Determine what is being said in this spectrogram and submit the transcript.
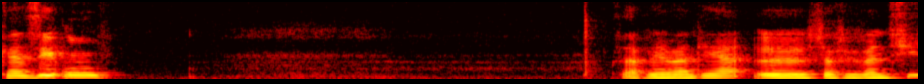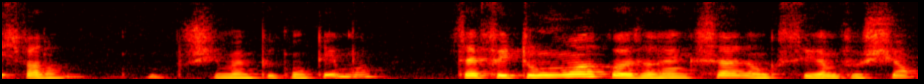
15 et 11. Ça fait 21, euh, ça fait 26, pardon. Je sais même plus compter, moi. Ça fait tout le mois, quoi, rien que ça, donc c'est un peu chiant.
